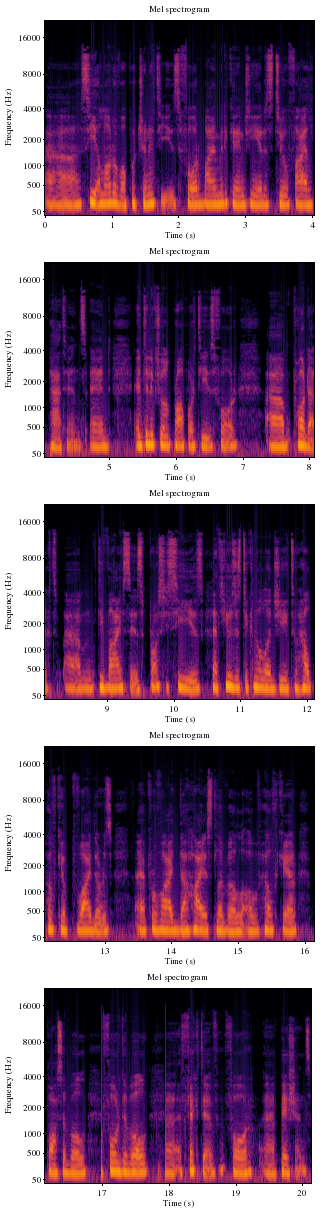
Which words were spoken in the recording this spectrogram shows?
uh, see a lot of opportunities for biomedical engineers to file patents and intellectual properties for uh, product, um, devices, processes that uses technology to help healthcare providers uh, provide the highest level of healthcare possible, affordable, uh, effective for uh, patients.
